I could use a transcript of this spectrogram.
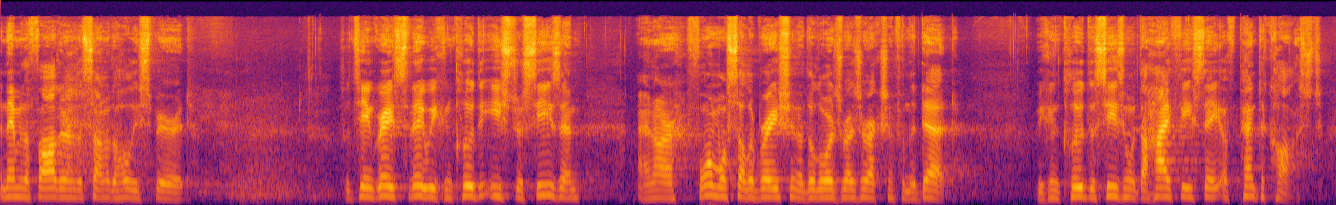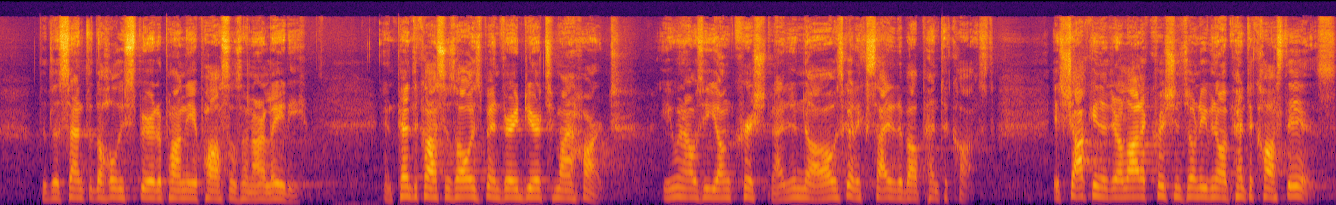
In the name of the Father, and the Son, and of the Holy Spirit. So, Team Grace, today we conclude the Easter season and our formal celebration of the Lord's resurrection from the dead. We conclude the season with the high feast day of Pentecost, the descent of the Holy Spirit upon the apostles and Our Lady. And Pentecost has always been very dear to my heart. Even when I was a young Christian, I didn't know. I always got excited about Pentecost. It's shocking that there are a lot of Christians who don't even know what Pentecost is.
